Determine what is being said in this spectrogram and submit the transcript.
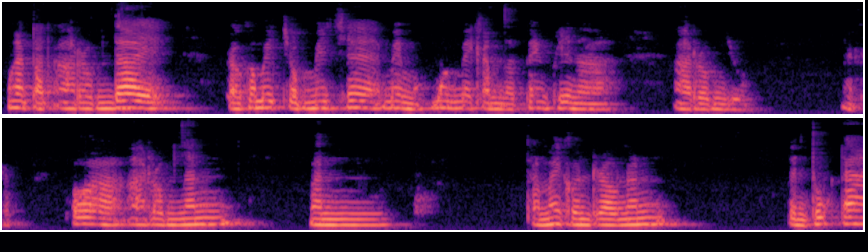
เมื่อตัดอารมณ์ได้ เราก็ไม่จมไม่แช่ ไม่หมกมุ่นไม่กำหนดเพ่งพิจารณาอารมณ์อยู่นะครับ เพราะว่าอารมณ์นั้นมันทำให้คนเรานั้นเป็นทุกข์ได้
